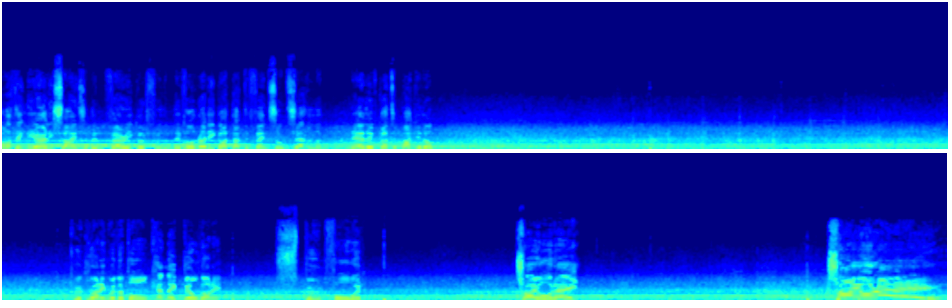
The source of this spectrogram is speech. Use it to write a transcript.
Well, I think the early signs have been very good for them. They've already got that defence unsettled, and now they've got to back it up. Good running with the ball. Can they build on it? Spoon forward. Traore. Traore!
